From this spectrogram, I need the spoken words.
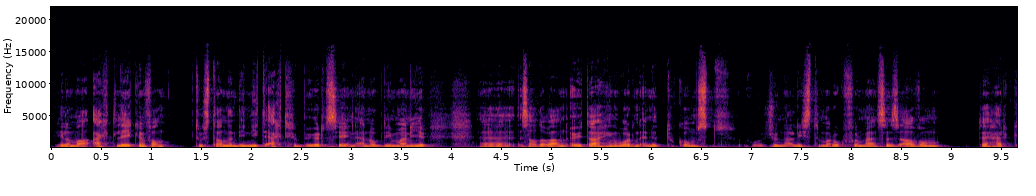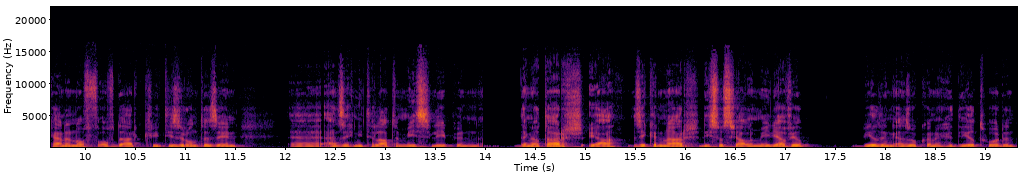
helemaal echt leken van toestanden die niet echt gebeurd zijn. En op die manier uh, zal dat wel een uitdaging worden in de toekomst voor journalisten, maar ook voor mensen zelf om te herkennen of, of daar kritisch rond te zijn uh, en zich niet te laten meeslepen. Ik denk dat daar, ja, zeker naar die sociale media, veel beelden en zo kunnen gedeeld worden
